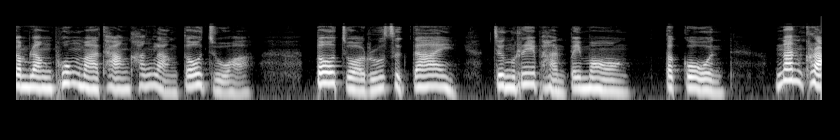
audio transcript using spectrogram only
กำลังพุ่งมาทางข้างหลังโต้จัว ต้จัวรู้สึกได้ จึงรีบหันไปมอง ตะโกน นั่นใคร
